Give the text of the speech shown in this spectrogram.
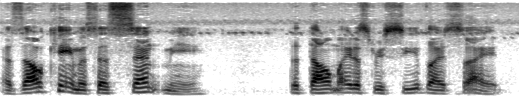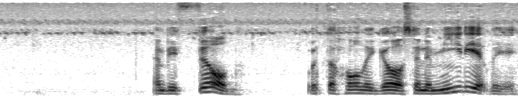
as thou camest, has sent me, that thou mightest receive thy sight, and be filled with the Holy Ghost. And immediately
